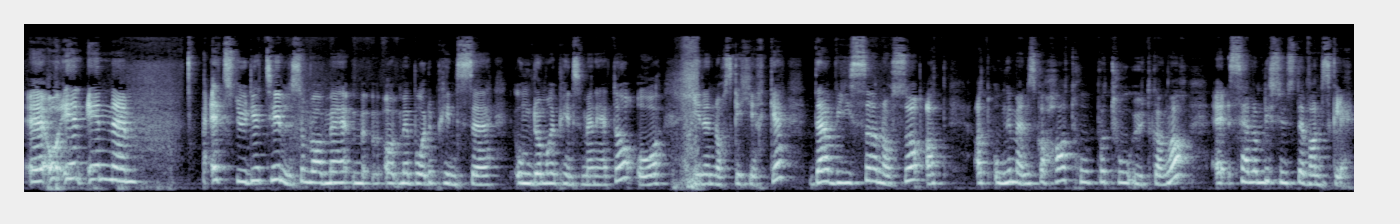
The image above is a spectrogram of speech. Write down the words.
eh, Og en, en eh, et studie til som var med, med både pinse, ungdommer i pinsemenigheter og i Den norske kirke. Der viser en også at, at unge mennesker har tro på to utganger, selv om de syns det er vanskelig.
